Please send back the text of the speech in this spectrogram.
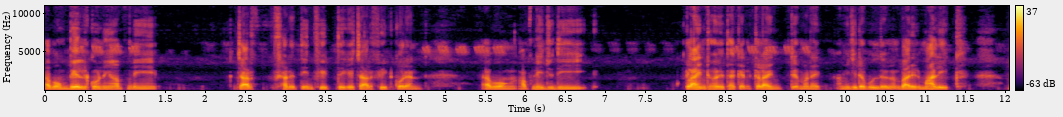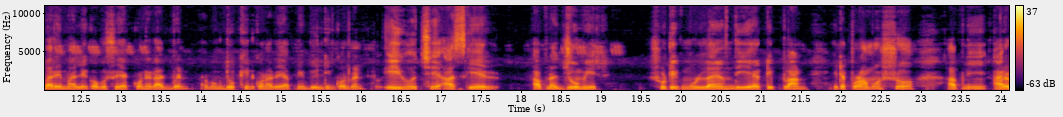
এবং বেলকনি আপনি চার, সাড়ে তিন ফিট থেকে চার ফিট করেন এবং আপনি যদি ক্লায়েন্ট হয়ে থাকেন ক্লায়েন্ট মানে আমি যেটা বলতে গেলাম বাড়ির মালিক। বাড়ির মালিক অবশ্যই এক কোণে রাখবেন এবং দক্ষিণ কোণারে আপনি বিল্ডিং করবেন। তো এই হচ্ছে আজকের আপনার জমির সঠিক মূল্যায়ন দিয়ে একটি প্ল্যান এটা পরামর্শ আপনি আরও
